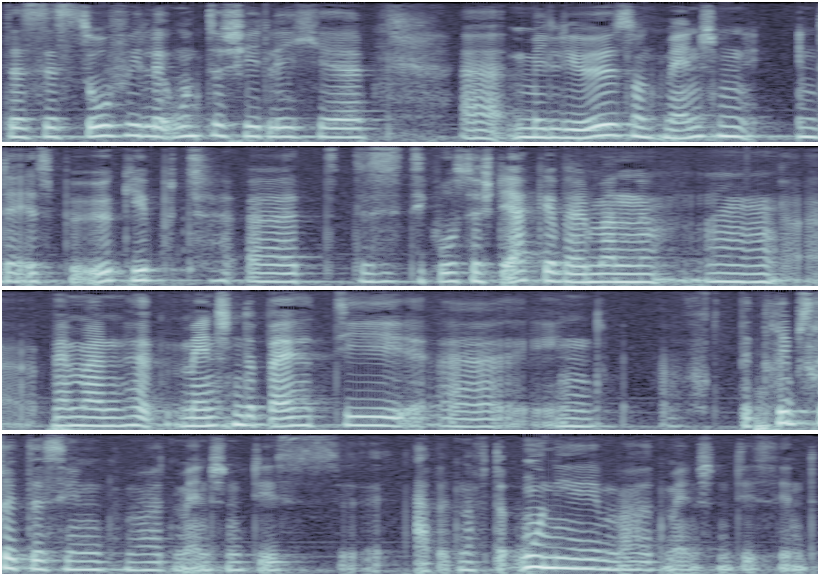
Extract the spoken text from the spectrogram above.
dass es so viele unterschiedliche äh, Milieus und Menschen in der SPÖ gibt. Äh, das ist die große Stärke, weil man, mh, wenn man halt Menschen dabei hat, die äh, in Betriebsräte sind, man hat Menschen, die arbeiten auf der Uni, man hat Menschen, die sind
